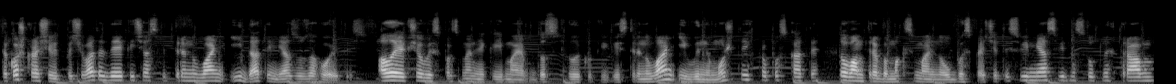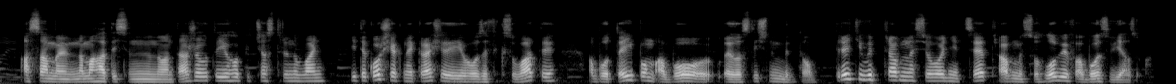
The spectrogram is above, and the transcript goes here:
Також краще відпочивати деякий час від тренувань і дати м'язу загоїтись. Але якщо ви спортсмен, який має досить велику кількість тренувань і ви не можете їх пропускати, то вам треба максимально убезпечити свій м'яз від наступних травм, а саме намагатися не навантажувати його під час тренувань, і також якнайкраще його зафіксувати або тейпом, або еластичним бинтом. Третій вид травм на сьогодні це травми суглобів або зв'язок.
